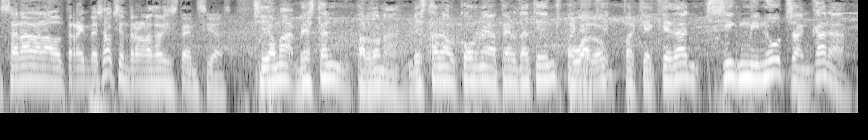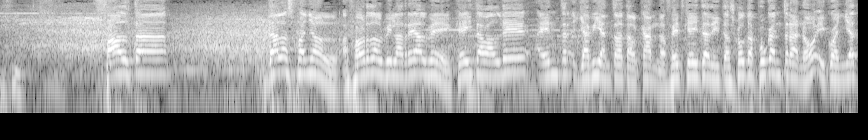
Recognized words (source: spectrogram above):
se n'ha d'anar al terreny de joc si entren les assistències. Sí, home, vés-te'n, perdona, vés-te'n al córner a perdre temps perquè, que, perquè queden 5 minuts encara. Falta de l'Espanyol a favor del Villarreal B. Keita Valdé entra, ja havia entrat al camp. De fet, Keita ha dit, escolta, puc entrar, no? I quan ja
